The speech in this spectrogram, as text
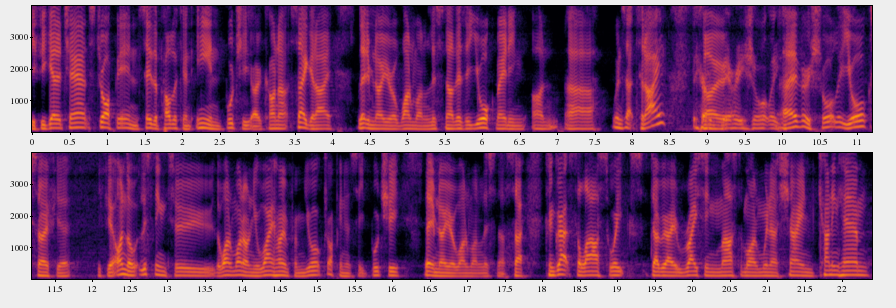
If you get a chance, drop in, see the publican Ian Butchie O'Connor, say good day, let him know you're a 1 1 listener. There's a York meeting on, uh, when's that, today? Very, very shortly. Uh, very shortly, York. So if you if you're on the listening to the one one on your way home from York, drop in and see Butchie. Let him know you're a one one listener. So congrats to last week's WA Racing Mastermind winner Shane Cunningham.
